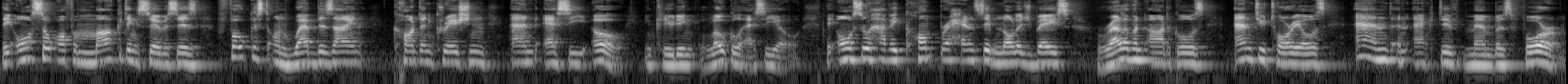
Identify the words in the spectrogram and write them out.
They also offer marketing services focused on web design, content creation, and SEO, including local SEO. They also have a comprehensive knowledge base, relevant articles, and tutorials and an active members forum.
